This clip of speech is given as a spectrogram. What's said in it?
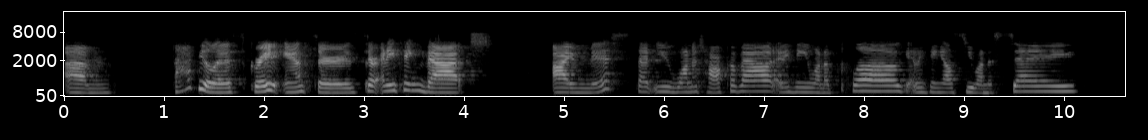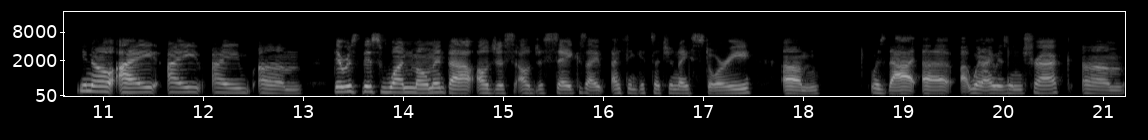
Um, Fabulous. Great answers. Is there anything that I missed that you want to talk about? Anything you want to plug? Anything else you want to say? You know, I I I um there was this one moment that I'll just I'll just say because I I think it's such a nice story. Um was that uh when I was in Shrek um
